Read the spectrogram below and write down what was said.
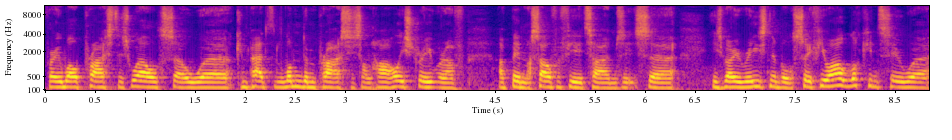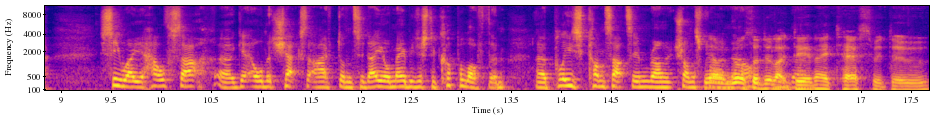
very well priced as well. So uh, compared to the London prices on Harley Street, where I've I've been myself a few times, it's uh, it's very reasonable. So if you are looking to uh, see where your health's at, uh, get all the checks that I've done today, or maybe just a couple of them, uh, please contact Imran at Transform. Yeah, we now. also do like And, uh, DNA tests. We do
